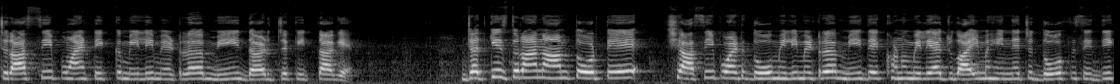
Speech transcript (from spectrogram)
84.1 ਮਿਲੀਮੀਟਰ ਮੀਂਹ ਦਰਜ ਕੀਤਾ ਗਿਆ। ਜਦਕਿ ਇਸ ਦੌਰਾਨ ਆਮ ਤੌਰ ਤੇ 86.2 ਮਿਲੀਮੀਟਰ ਮੀਂਹ ਦੇਖਣ ਨੂੰ ਮਿਲਿਆ। ਜੁਲਾਈ ਮਹੀਨੇ 'ਚ 2 ਫੀਸਦੀ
